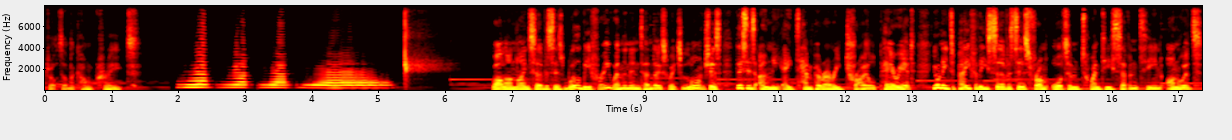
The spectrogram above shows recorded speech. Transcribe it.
dropped it on the concrete. While online services will be free when the Nintendo Switch launches, this is only a temporary trial period. You'll need to pay for these services from autumn 2017 onwards.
